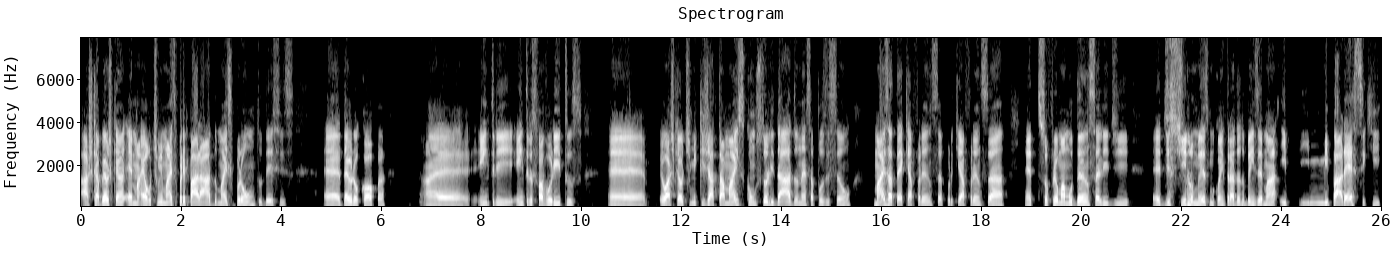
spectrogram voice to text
acho que a Bélgica é, é, o time mais preparado, mais pronto desses é, da Eurocopa. É, entre, entre os favoritos, é, eu acho que é o time que já está mais consolidado nessa posição, mais até que a França, porque a França é, sofreu uma mudança ali de, é, de estilo mesmo com a entrada do Benzema, e, e me parece que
